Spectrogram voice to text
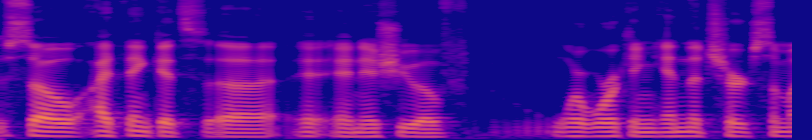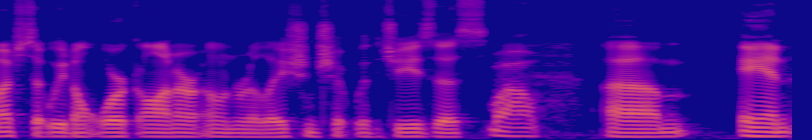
so I think it's uh, an issue of we're working in the church so much that we don't work on our own relationship with Jesus. wow Um, and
